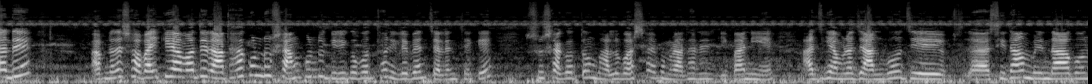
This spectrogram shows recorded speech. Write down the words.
রাধে। আপনাদের সবাইকে আমাদের রাধাকুণ্ড, শ্যামকুণ্ড, গিরিগোবর্ধন ইলেভেন চ্যানেল থেকে সুস্বাগতম, ভালোবাসা এবং রাধানের কৃপা নিয়ে আজকে আমরা জানব যে শ্রীধাম বৃন্দাবন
